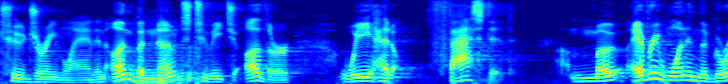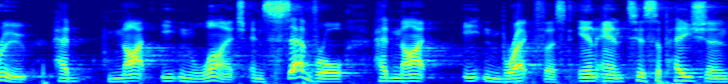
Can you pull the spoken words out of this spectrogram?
to Dreamland. And unbeknownst to each other, we had fasted. Mo- everyone in the group had not eaten lunch, and several had not eaten breakfast in anticipation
